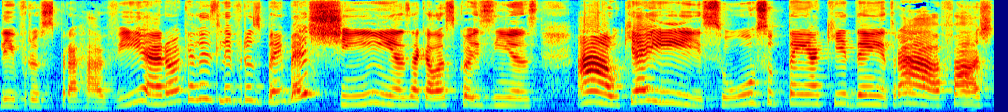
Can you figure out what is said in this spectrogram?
livros para Ravi, eram aqueles livros bem bestinhas, aquelas coisinhas. Ah, o que é isso? O urso tem aqui dentro. Ah, faixa.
